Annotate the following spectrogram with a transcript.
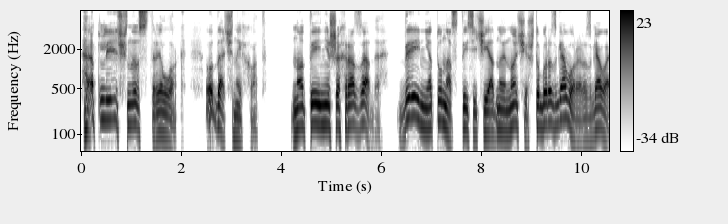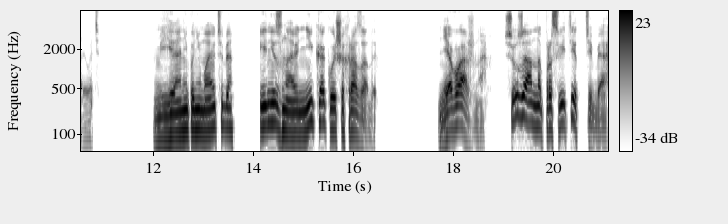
«Отлично, стрелок. Удачный ход. Но ты не Шахразада, да и нет у нас тысячи и одной ночи, чтобы разговоры разговаривать». «Я не понимаю тебя и не знаю никакой Шахразады». «Неважно. Сюзанна просветит тебя,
